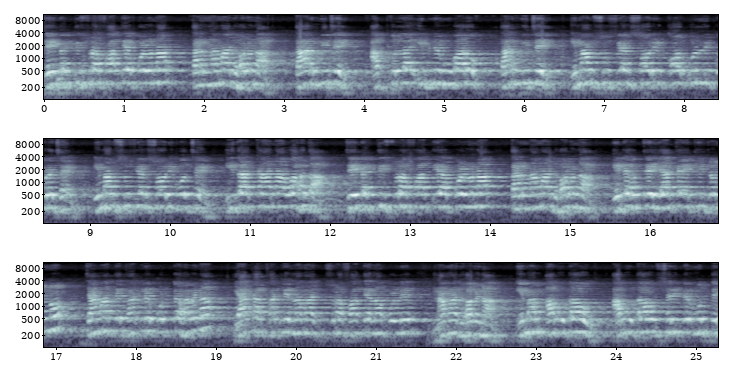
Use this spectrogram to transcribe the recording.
যেই ব্যক্তি সূরা ফাতিহা পড়ল না, তার নামাজ হলো না। তার নিচে আব্দুল্লাহ ইবনে মুবারক তার নিচে ইমাম সুফিয়ান সরির কল উল্লেখ করেছেন। ইমাম সুফিয়ান সরি বলছেন, ইদা কানা ওয়াহাদা, যে ব্যক্তি সূরা ফাতিহা পড়ল না, তার নামাজ হলো না। এটা হচ্ছে একা একির জন্য। জামাতে থাকলে পড়তে হবে না একা থাকলে নামাজ, সূরা ফাতিহা না পড়লে নামাজ হবে না। ইমাম আবু দাউদ আবু দাউদ শরীফের মধ্যে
